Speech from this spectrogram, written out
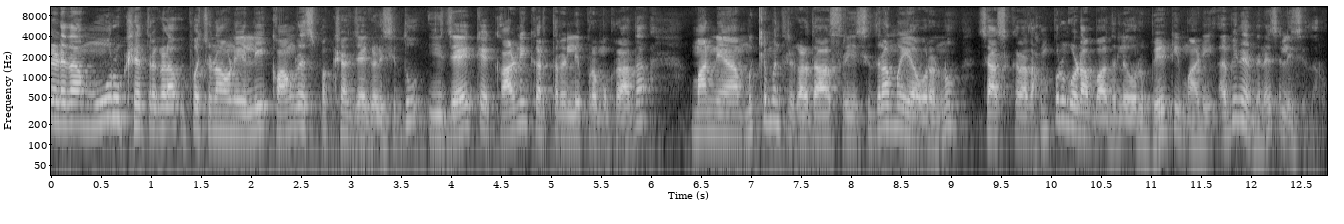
ನಡೆದ ಮೂರು ಕ್ಷೇತ್ರಗಳ ಉಪಚುನಾವಣೆಯಲ್ಲಿ ಕಾಂಗ್ರೆಸ್ ಪಕ್ಷ ಜಯಗಳಿಸಿದ್ದು ಈ ಜಯಕ್ಕೆ ಕಾರಣೀಕರ್ತರಲ್ಲಿ ಪ್ರಮುಖರಾದ ಮಾನ್ಯ ಮುಖ್ಯಮಂತ್ರಿಗಳಾದ ಶ್ರೀ ಸಿದ್ದರಾಮಯ್ಯ ಅವರನ್ನು ಶಾಸಕರಾದ ಹಂಪನಗೌಡ ಬಾದಲಿ ಅವರು ಭೇಟಿ ಮಾಡಿ ಅಭಿನಂದನೆ ಸಲ್ಲಿಸಿದರು.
